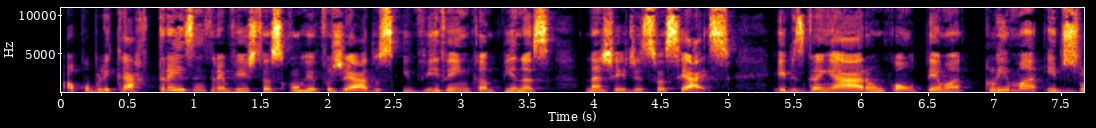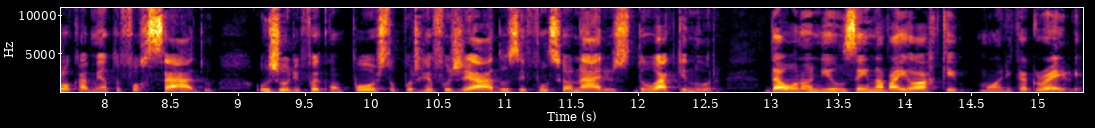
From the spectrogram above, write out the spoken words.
ao publicar três entrevistas com refugiados que vivem em Campinas nas redes sociais. Eles ganharam com o tema Clima e Deslocamento Forçado. O júri foi composto por refugiados e funcionários do Acnur. Da ONU News em Nova York, Mônica Grayley.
